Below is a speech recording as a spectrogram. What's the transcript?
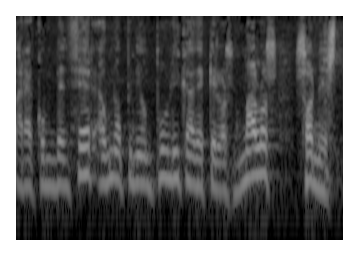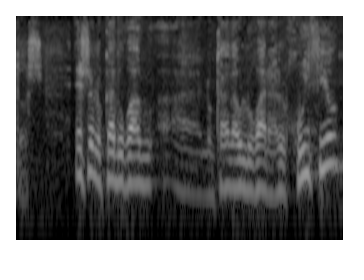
para convencer a una opinión pública de que los malos son estos. Eso es lo que ha, lo que ha dado lugar al juicio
